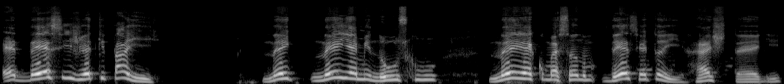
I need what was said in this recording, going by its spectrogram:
É desse jeito que tá aí. Nem, nem é minúsculo, nem é começando desse jeito aí. Hashtag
